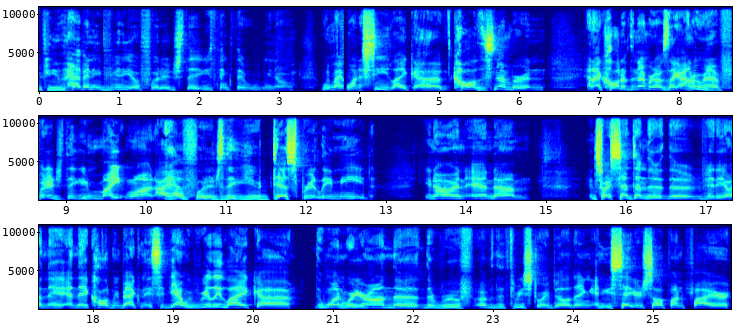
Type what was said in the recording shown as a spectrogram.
if you have any video footage that you think that you know we might want to see, like uh, call this number and. And I called up the number. I was like, I don't have footage that you might want. I have footage that you desperately need, you know. And and um, and so I sent them the, the video, and they and they called me back, and they said, yeah, we really like uh, the one where you're on the the roof of the three-story building, and you set yourself on fire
